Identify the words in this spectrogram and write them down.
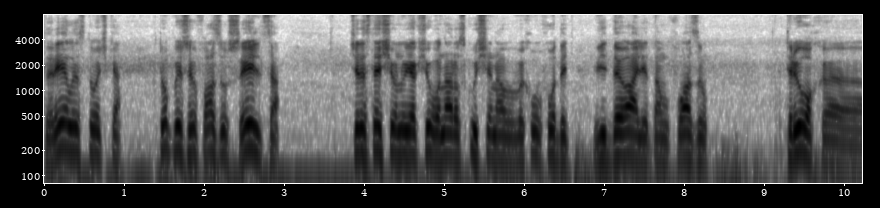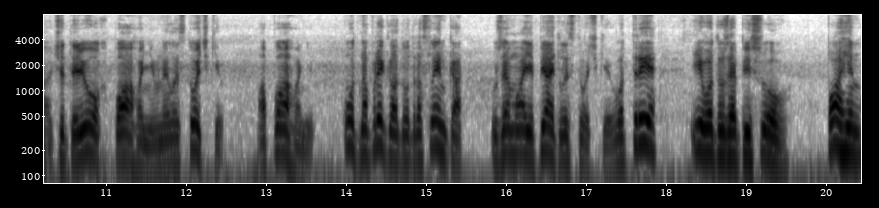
три листочка, хто пише фазу шильця. Через те, що ну, якщо вона розкущена, входить в ідеалі там, в фазу трьох, е, пагонів, не листочків, а пагонів. От, наприклад, от рослинка вже має 5 листочків, от 3, і от уже пішов пагін.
